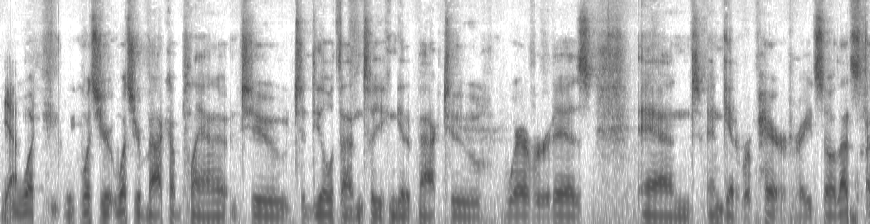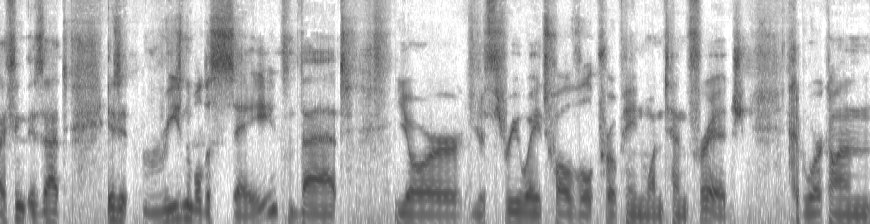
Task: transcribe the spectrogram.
yeah what what's your what's your backup plan to to deal with that until you can get it back to wherever it is and and get it repaired right so that's i think is that is it reasonable to say that your your three-way 12 volt propane 110 fridge could work on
